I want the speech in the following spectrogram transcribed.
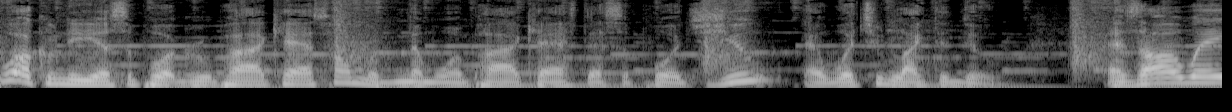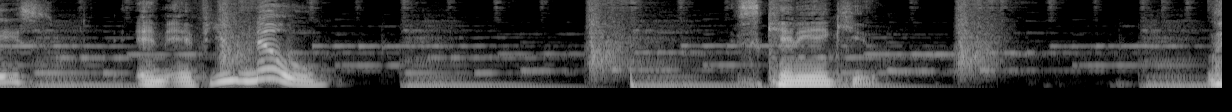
Welcome to your support group podcast, home of the number one podcast that supports you at what you like to do. As always, and if you knew, it's Kenny and Q.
